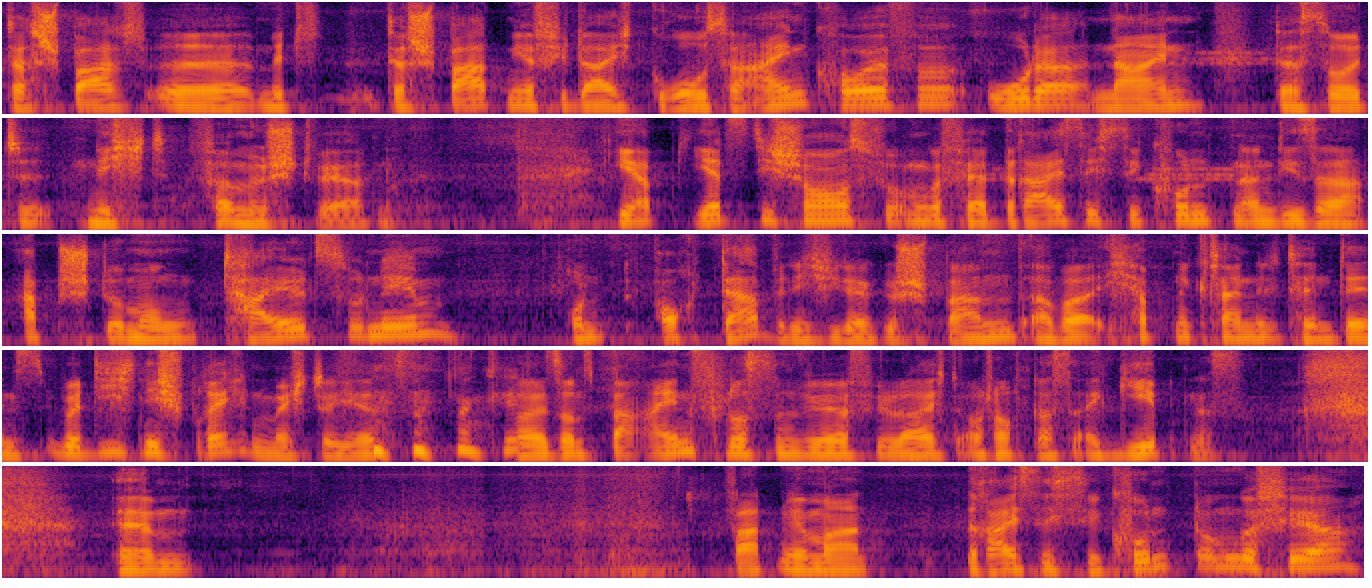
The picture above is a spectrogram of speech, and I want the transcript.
das spart, äh, mit, das spart mir vielleicht große Einkäufe oder nein, das sollte nicht vermischt werden. Ihr habt jetzt die Chance, für ungefähr 30 Sekunden an dieser Abstimmung teilzunehmen. Und auch da bin ich wieder gespannt, aber ich habe eine kleine Tendenz, über die ich nicht sprechen möchte jetzt, okay. weil sonst beeinflussen wir vielleicht auch noch das Ergebnis. Ähm, warten wir mal 30 Sekunden ungefähr.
